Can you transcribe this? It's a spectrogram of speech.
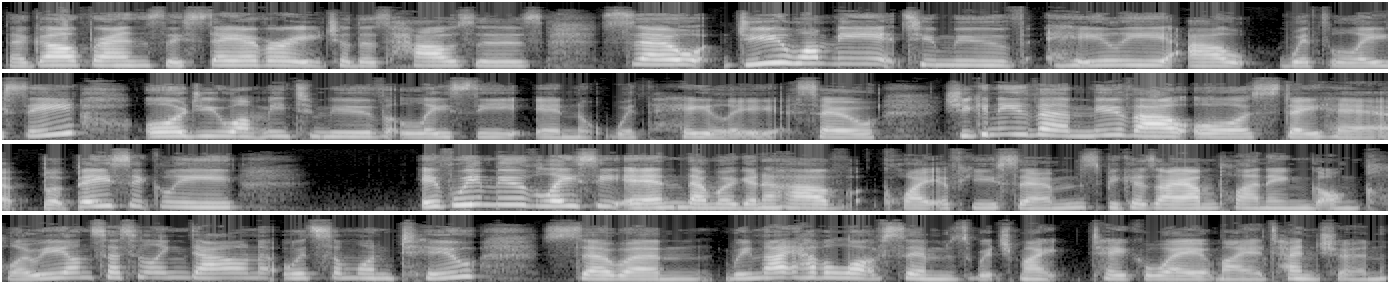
They're girlfriends. They stay over at each other's houses. So do you want me to move Haley out with Lacey or do you want me to move Lacey in with Haley? So she can either move out or stay here. But basically, if we move Lacey in, then we're gonna have quite a few Sims because I am planning on Chloe on settling down with someone too. So um, we might have a lot of Sims, which might take away my attention.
